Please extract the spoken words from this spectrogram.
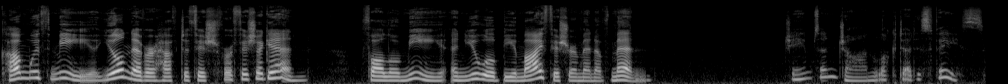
Come with me, you'll never have to fish for fish again. Follow me, and you will be my fishermen of men. James and John looked at his face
